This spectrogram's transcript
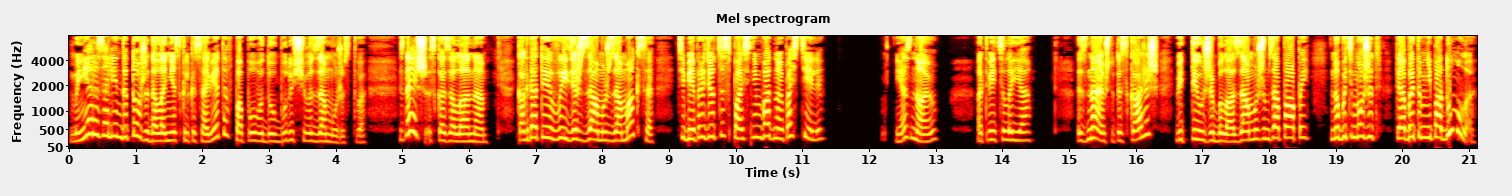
Мне Розалинда тоже дала несколько советов по поводу будущего замужества. «Знаешь, — сказала она, — когда ты выйдешь замуж за Макса, тебе придется спать с ним в одной постели». «Я знаю», — ответила я. «Знаю, что ты скажешь, ведь ты уже была замужем за папой, но, быть может, ты об этом не подумала?»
